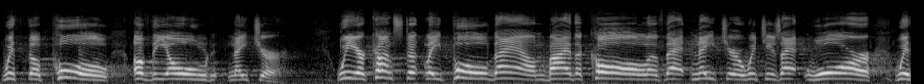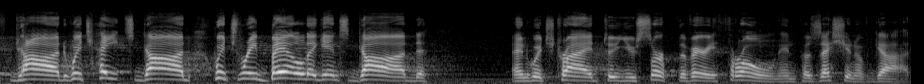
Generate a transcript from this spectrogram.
with the pull of the old nature. We are constantly pulled down by the call of that nature which is at war with God, which hates God, which rebelled against God, and which tried to usurp the very throne and possession of God.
